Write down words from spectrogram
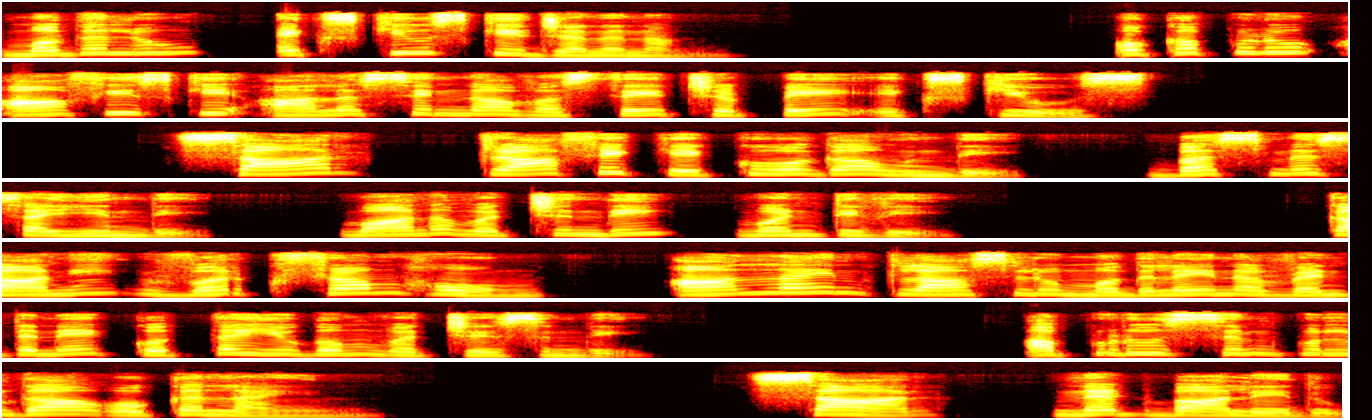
మొదలు ఎక్స్క్యూస్కి జననం. ఒకప్పుడు ఆఫీస్కి ఆలస్యంగా వస్తే చెప్పే ఎక్స్క్యూజ్. సార్ ట్రాఫిక్ ఎక్కువగా ఉంది. బస్ మిస్ అయ్యింది. వాన వచ్చింది వంటివి. కాని వర్క్ ఫ్రమ్ హోమ్ ఆన్లైన్ క్లాసులు మొదలైన వెంటనే కొత్త యుగం వచ్చేసింది. అప్పుడు సింపుల్గా ఒక లైన్. సార్ నెట్ బాలేదు.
